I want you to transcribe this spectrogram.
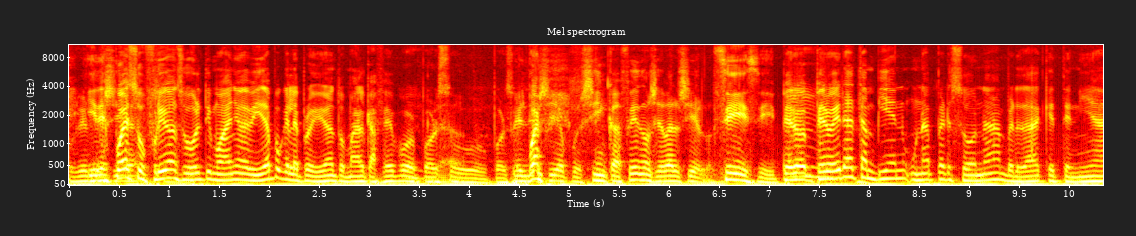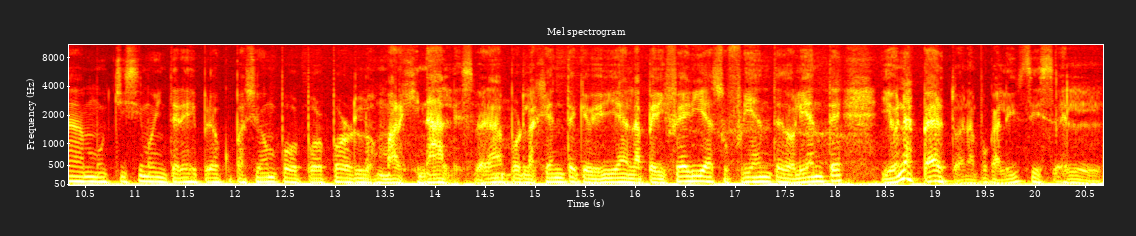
Y después sufrió en sus últimos años de vida porque le prohibieron tomar el café por, por su... Por su él decía, pues sin café no se va al cielo. Sí, sí, pero, mm. pero era también una persona, ¿verdad?, que tenía muchísimo interés y preocupación por, por, por los marginales, ¿verdad? Por la gente que vivía en la periferia, sufriente, doliente, y un experto en Apocalipsis. El,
